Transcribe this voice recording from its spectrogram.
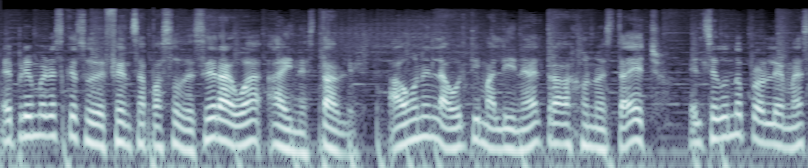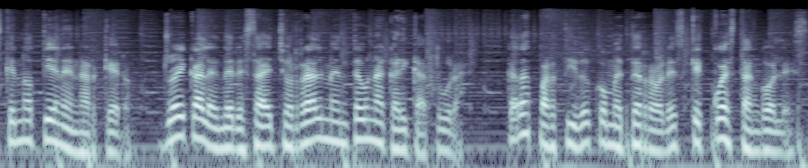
El primero es que su defensa pasó de ser agua a inestable. Aún en la última línea el trabajo no está hecho. El segundo problema es que no tienen arquero. Dre Calendar está hecho realmente una caricatura. Cada partido comete errores que cuestan goles.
